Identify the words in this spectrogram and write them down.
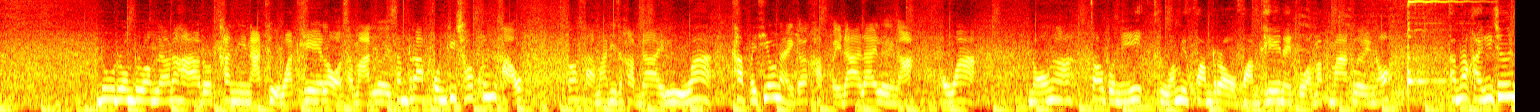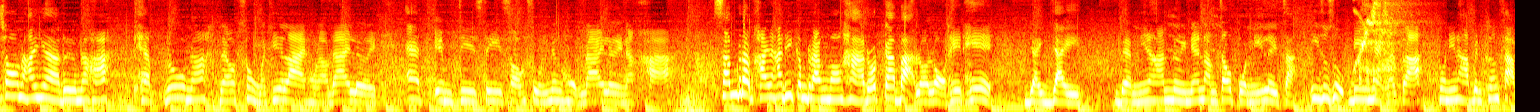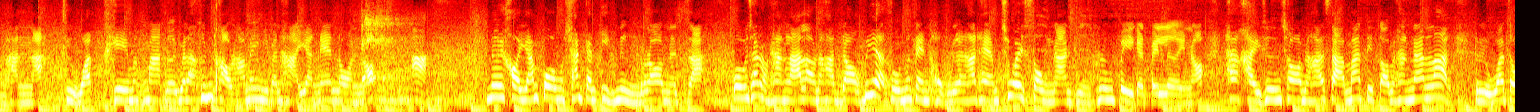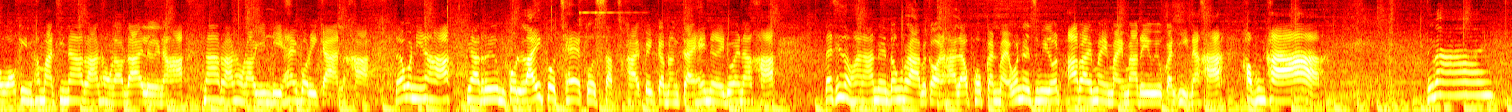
ดูรวม ๆ แล้วนะคะ รถคันนี้นะ ถือว่าเท่หล่อสมาร์ทเลยสำหรับคนที่ชอบขึ้นเขา ก็สามารถที่จะขับได้ หรือว่าขับไปเที่ยวไหนก็ขับไปได้ได้เลยนะ เพราะว่าน้องนะเจ้าตัวนี้ถือว่ามีความหล่อความเท่ในตัวมาก ๆ เลยเนาะสำหรับใครที่ชื่นชอบนะคะ อย่าลืมนะคะ แคปรูปนะ แล้วส่งมาที่ไลน์ของเราได้เลย @mgc 2016ได้เลยนะคะสำหรับใครนะคะที่กำลังมองหารถกระบะหล่อๆเท่ๆ ใหญ่ ๆ แบบนี้นะคะเนยแนะนำเจ้าตัวนี้เลยจ้ะ Isuzu D-Max นะจ๊ะ ตัวนี้นะคะเป็นเครื่อง 3,000 นะ ถือว่าเท่มากๆเลย เวลาขึ้นเขานะคะไม่มีปัญหาอย่างแน่นอนเนาะอะเนยขอย้ำโปรโมชั่นกันอีกหนึ่งรอบนะจ๊ะ ปรโมชั่นของทางร้านเรานะคะ ดอกเบี้ย 0% 6 เดือนนะคะ แถมช่วยส่งนานถึงครึ่งปีกันไปเลยเนาะ ถ้าใครชื่นชอบนะคะ สามารถติดต่อมาทางด้านล่าง หรือว่าจะ walk in เข้ามาที่หน้าร้านของเราได้เลยนะคะ หน้าร้านของเรายินดีให้บริการค่ะ แล้ววันนี้นะคะ อย่าลืมกดไลค์ กดแชร์ กด subscribe เป็นกำลังใจให้เนยด้วยนะคะ และที่สำคัญนะเนยต้องลาไปก่อนนะคะ แล้วพบกันใหม่ว่าเนยจะมีรถอะไรใหม่ ๆ มารีวิวกันอีกนะคะ ขอบคุณค่ะ บ๊ายบาย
